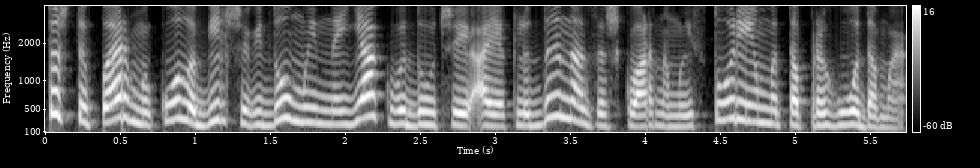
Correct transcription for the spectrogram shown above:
Тож тепер Микола більше відомий не як ведучий, а як людина з зашкварними історіями та пригодами.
